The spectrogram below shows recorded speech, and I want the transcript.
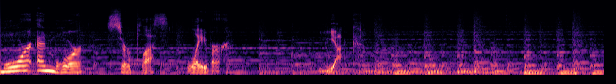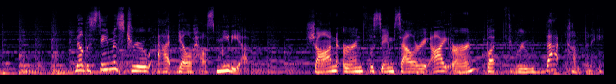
more and more surplus labor. Yuck. Now, the same is true at Yellow House Media. Sean earns the same salary I earn, but through that company.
